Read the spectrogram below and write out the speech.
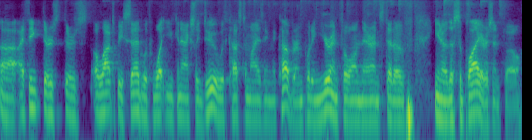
uh, I think there's there's a lot to be said with what you can actually do with customizing the cover and putting your info on there instead of you know the supplier's info.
